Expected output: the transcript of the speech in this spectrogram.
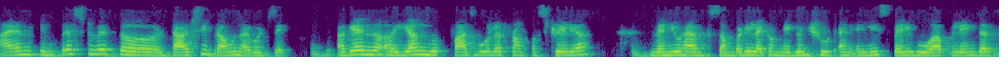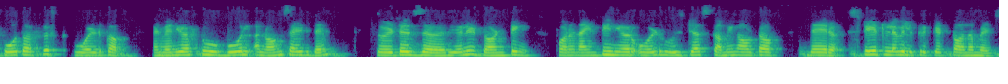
I am impressed with uh, Darcie Brown. I would say again a young fast bowler from Australia when you have somebody like a Megan Schutt and Ellyse Perry who are playing their fourth or fifth World Cup, and when you have to bowl alongside them, so it is uh, really daunting for a 19 year old who is just coming out of their state level cricket tournaments.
